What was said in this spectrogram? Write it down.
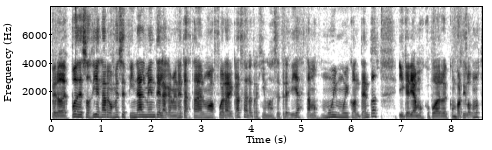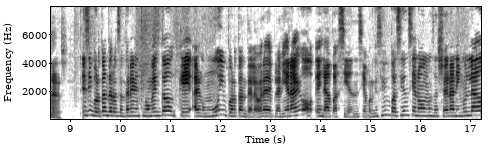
Pero después de esos 10 largos meses, finalmente la camioneta está de nuevo fuera de casa. La trajimos hace 3 días. Estamos muy, muy contentos y queríamos poder compartirlo con ustedes. Es importante resaltar en este momento que algo muy importante a la hora de planear algo es la paciencia, porque sin paciencia no vamos a llegar a ningún lado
